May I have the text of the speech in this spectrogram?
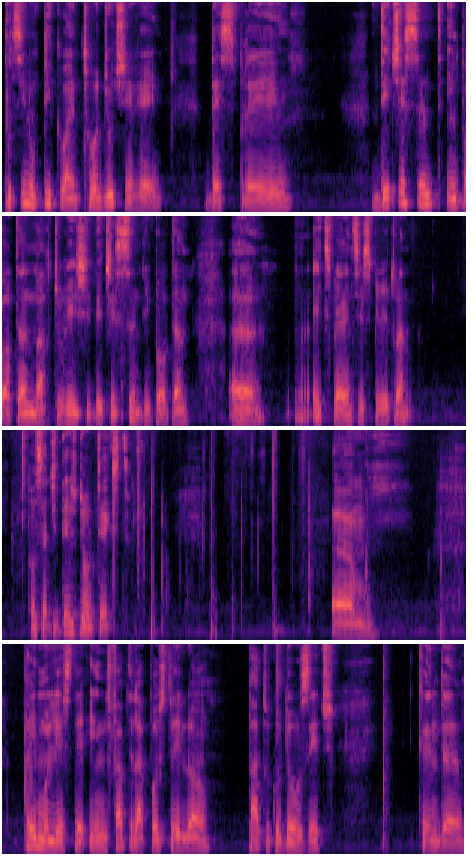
puțin un pic o introducere despre de ce sunt important mărturii și de ce sunt important uh, experiențe spirituale. O să citești două text. Um, primul este în Faptele Apostolilor 4 cu 20, când uh,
